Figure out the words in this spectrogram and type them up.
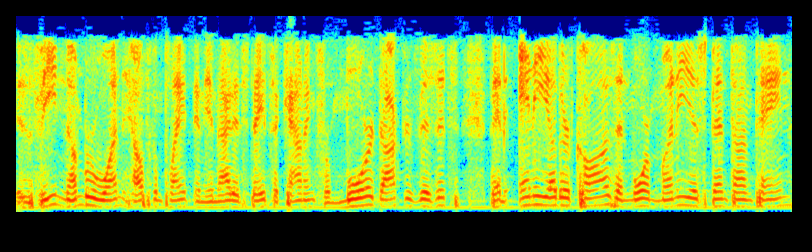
is the number one health complaint in the United States, accounting for more doctor visits than any other cause, and more money is spent on pain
